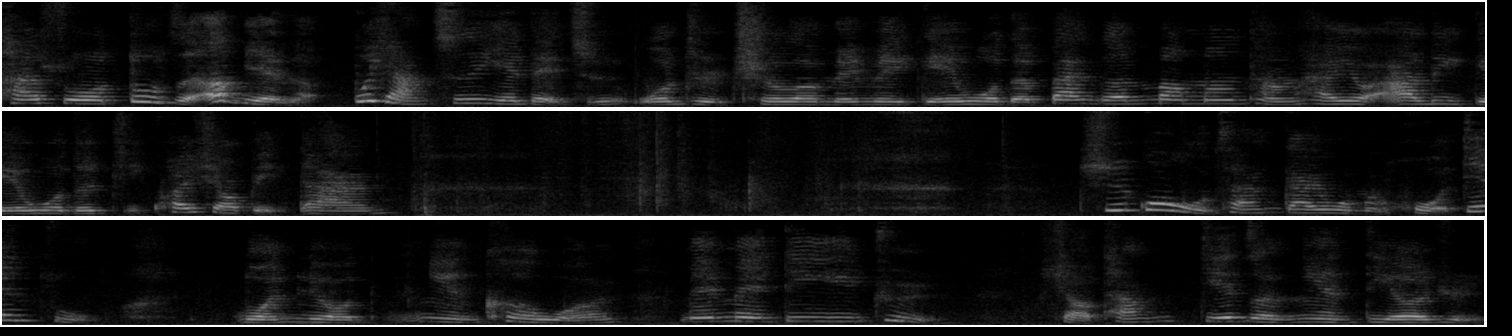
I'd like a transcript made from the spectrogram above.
他说：“肚子饿扁了，不想吃也得吃。”我只吃了美美给我的半根棒棒糖，还有阿丽给我的几块小饼干。吃过午餐，该我们火箭组轮流念课文。美美第一句，小汤接着念第二句。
